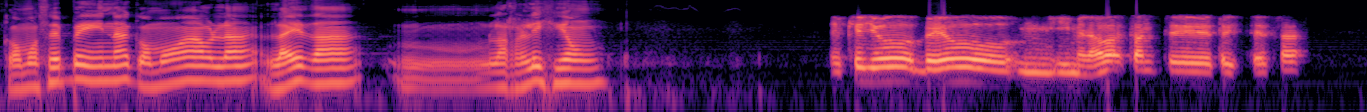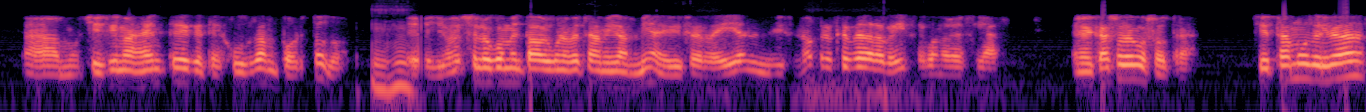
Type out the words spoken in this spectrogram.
cómo se peina, cómo habla, la edad, la religión. Es que yo veo mm, y me da bastante tristeza a muchísima gente que te juzgan por todo. Eh, yo se lo he comentado algunas veces a amigas mías y se reían y dicen, no, pero es que es verdad lo que dice cuando decías. En el caso de vosotras, si estás muy delgada,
